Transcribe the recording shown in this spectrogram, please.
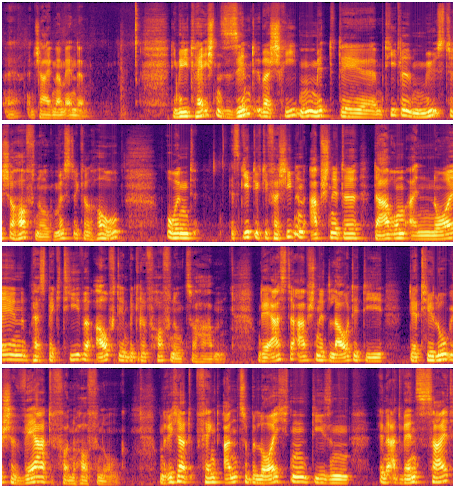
Äh, entscheiden am Ende. Die Meditations sind überschrieben mit dem Titel Mystische Hoffnung, Mystical Hope. Und es geht durch die verschiedenen Abschnitte darum, eine neue Perspektive auf den Begriff Hoffnung zu haben. Und der erste Abschnitt lautet die, der theologische Wert von Hoffnung. Und Richard fängt an zu beleuchten diesen in der Adventszeit.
